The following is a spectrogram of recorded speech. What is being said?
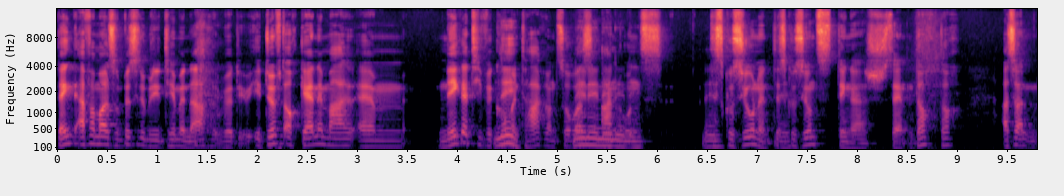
denkt einfach mal so ein bisschen über die Themen nach. Die, ihr dürft auch gerne mal ähm, negative Nee. Kommentare und sowas Nee, nee, nee, an nee, nee. uns, Nee. Diskussionen, Diskussionsdinger senden. Doch, doch. Also an,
